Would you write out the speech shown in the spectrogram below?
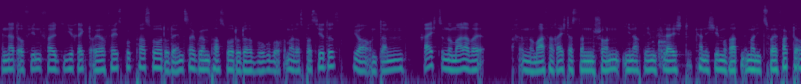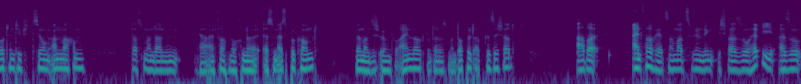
ändert auf jeden Fall direkt euer Facebook-Passwort oder Instagram-Passwort oder worüber auch immer das passiert ist. Ja, und dann reicht es im Normalerweise. Ach, im Normalfall reicht das dann schon, je nachdem, vielleicht kann ich jedem raten, immer die Zwei-Faktor-Authentifizierung anmachen, dass man dann ja einfach noch eine SMS bekommt, wenn man sich irgendwo einloggt und dann ist man doppelt abgesichert. Aber einfach jetzt nochmal zu dem Ding, ich war so happy. Also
